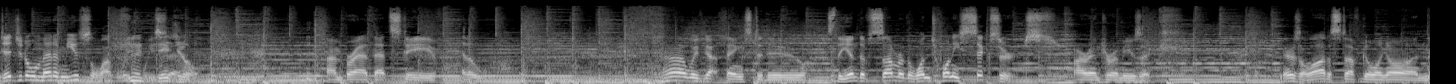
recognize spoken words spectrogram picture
Digital Metamucil, I believe we said. Digital. said. I'm Brad, that's Steve. Hello. Uh, we've got things to do. It's the end of summer, the 126ers, our intro music. There's a lot of stuff going on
